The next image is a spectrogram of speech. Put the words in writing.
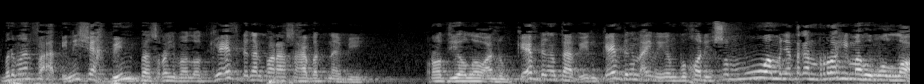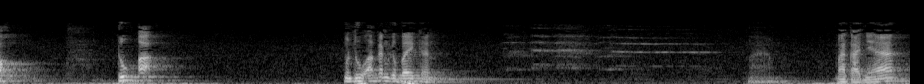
Bermanfaat. Ini Syekh bin Bas rahimahullah dengan para sahabat Nabi radhiyallahu anhum, kef dengan tabi'in, kef dengan Imam Bukhari, semua menyatakan rahimahumullah. Doa mendoakan kebaikan. Nah, makanya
